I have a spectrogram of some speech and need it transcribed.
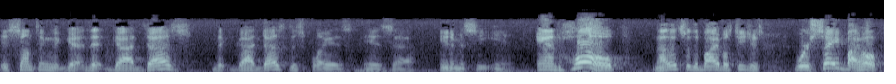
is something that that God does that God does display His, his uh, intimacy in. And hope. Now, that's what the Bible teaches. We're saved by hope.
